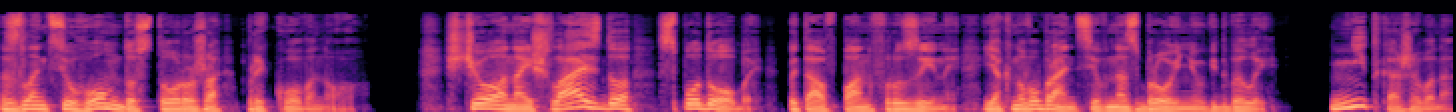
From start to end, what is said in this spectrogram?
з ланцюгом до сторожа прикованого. Що найшлась до сподоби? питав пан Фрузини, як новобранців на збройню відвели. Ніт, каже вона.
